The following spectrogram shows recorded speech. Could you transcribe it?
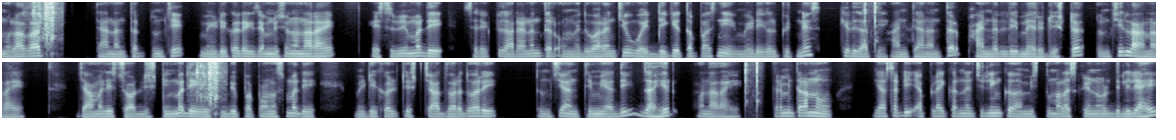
मुलाखत त्यानंतर तुमचे मेडिकल एक्झामिनेशन होणार आहे. एस बीमध्ये सिलेक्ट झाल्यानंतर उमेदवारांची वैद्यकीय तपासणी मेडिकल फिटनेस केली जाते आणि त्यानंतर फायनली मेरिट लिस्ट तुमची लागणार आहे. ज्यामध्ये शॉर्ट लिस्टिंगमध्ये एस बी परफॉर्मन्समध्ये मेडिकल टेस्टच्या आधाराद्वारे तुमची अंतिम यादी जाहीर होणार आहे. तर मित्रांनो यासाठी अप्लाय करण्याची लिंक मी तुम्हाला स्क्रीनवर दिलेली आहे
